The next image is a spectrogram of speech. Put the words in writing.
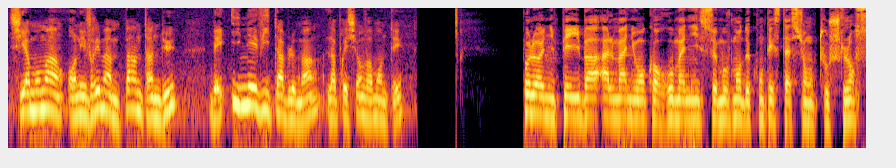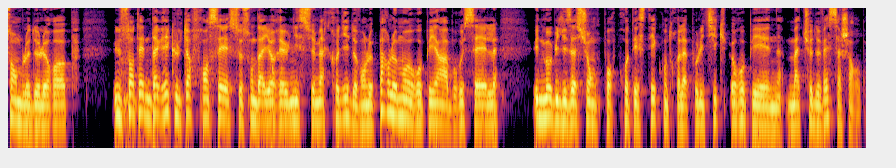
si à un moment on n'est vraiment pas entendu, ben, inévitablement, la pression va monter. Pologne, Pays-Bas, Allemagne ou encore Roumanie, ce mouvement de contestation touche l'ensemble de l'Europe. Une centaine d'agriculteurs français se sont d'ailleurs réunis ce mercredi devant le Parlement européen à Bruxelles. Une mobilisation pour protester contre la politique européenne. Mathieu Deves, Sacha Robin.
